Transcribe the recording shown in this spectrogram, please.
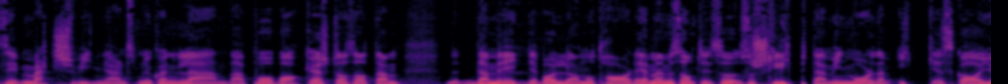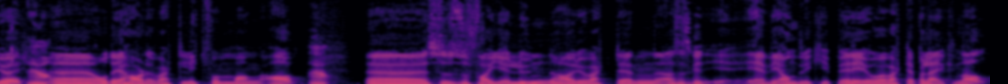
si, matchvinneren som du kan lene deg på bakerst. Altså at de, de redder ballene og tar det, men samtidig så, så, slipper de inn mål de ikke skal gjøre. Ja. Eh, og det har det vært litt for mange av. Ja. Eh, så, så Faye Lund har jo vært en altså skal, evig andrekeeper, har jo vært det på Lerkendal.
